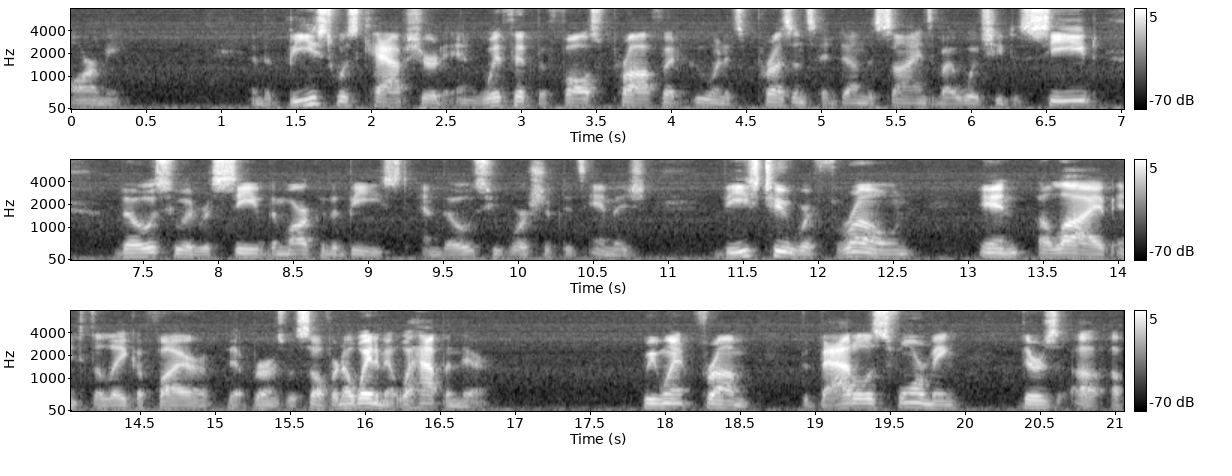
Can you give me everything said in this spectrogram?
army. And the beast was captured, and with it the false prophet, who in its presence had done the signs by which he deceived those who had received the mark of the beast and those who worshipped its image. These two were thrown in alive into the lake of fire that burns with sulfur. Now, wait a minute, what happened there? We went from the battle is forming there's a, a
